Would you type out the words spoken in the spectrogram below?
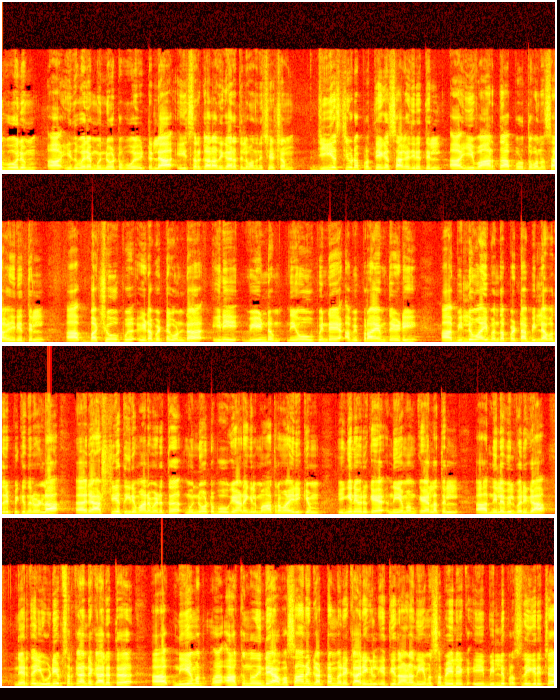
പോലും ആ, ഇതുവരെ മുന്നോട്ട് പോയിട്ടില്ല ഈ സർക്കാർ അധികാരത്തിൽ വന്നതിന് ശേഷം. ജി എസ് ടിയുടെ പ്രത്യേക സാഹചര്യത്തിൽ ഈ വാർത്ത പുറത്തു വന്ന സാഹചര്യത്തിൽ ഭക്ഷ്യവകുപ്പ് ഇടപെട്ടുകൊണ്ട് ഇനി വീണ്ടും നിയമവകുപ്പിന്റെ അഭിപ്രായം തേടി ബില്ലുമായി ബന്ധപ്പെട്ട ബില്ല് അവതരിപ്പിക്കുന്നതിനുള്ള രാഷ്ട്രീയ തീരുമാനമെടുത്ത് മുന്നോട്ട് പോവുകയാണെങ്കിൽ മാത്രമായിരിക്കും ഇങ്ങനെ ഒരു നിയമം കേരളത്തിൽ നിലവിൽ വരിക. നേരത്തെ യു ഡി എഫ് സർക്കാരിന്റെ കാലത്ത് നിയമ ആക്കുന്നതിന്റെ അവസാന ഘട്ടം വരെ കാര്യങ്ങൾ എത്തിയതാണ്. നിയമസഭയിലേക്ക് ഈ ബില്ല് പ്രസിദ്ധീകരിച്ച്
